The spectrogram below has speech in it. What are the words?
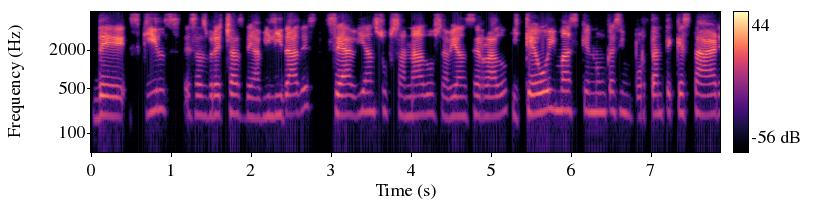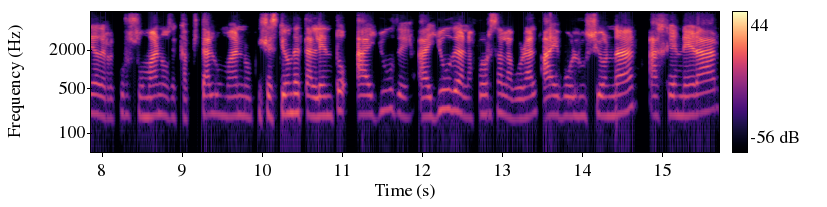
de skills, esas brechas de habilidades se habían subsanado, se habían cerrado y que hoy más que nunca es importante que esta área de recursos humanos, de capital humano y gestión de talento ayude, ayude a la fuerza laboral a evolucionar, a generar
